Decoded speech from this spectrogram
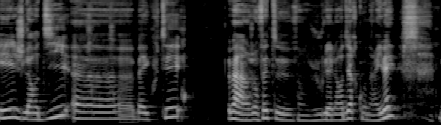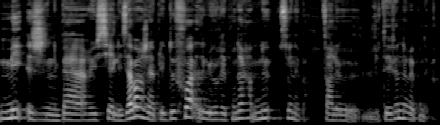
et je leur dis bah écoutez, bah, en fait, euh, je voulais leur dire qu'on arrivait, mais je n'ai pas réussi à les avoir. J'ai appelé deux fois, le répondeur ne sonnait pas. Enfin, le, téléphone ne répondait pas.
